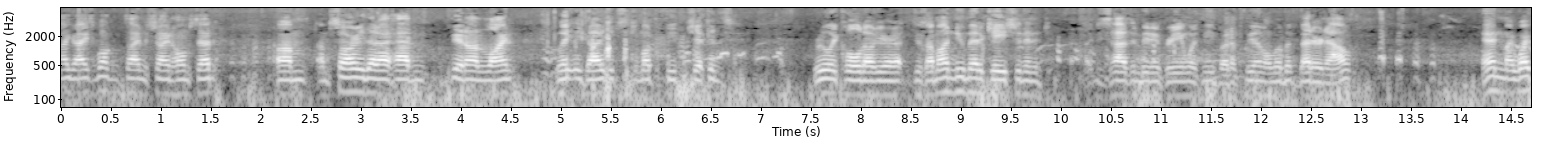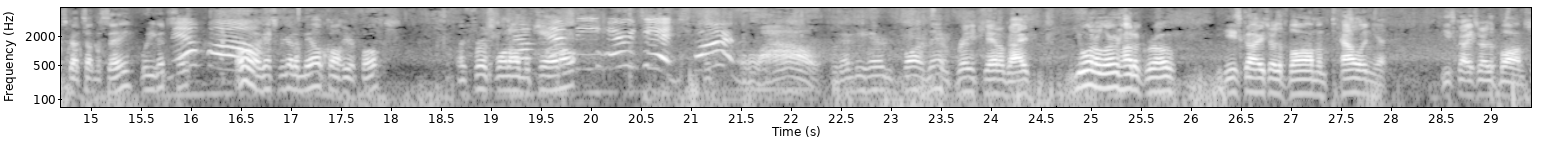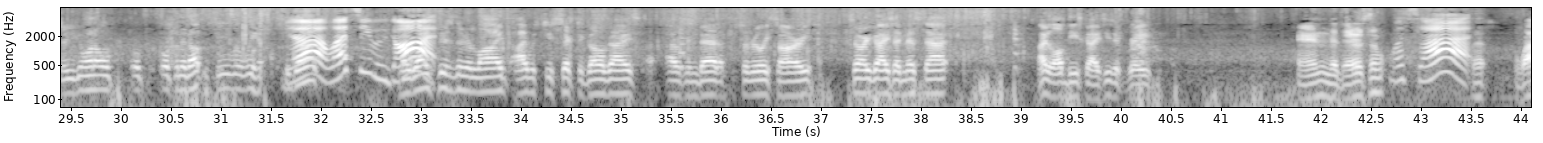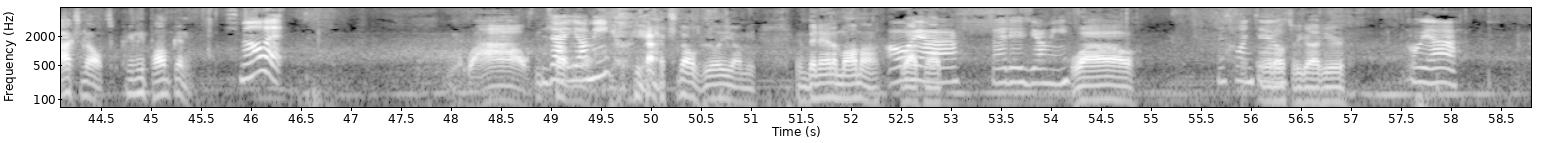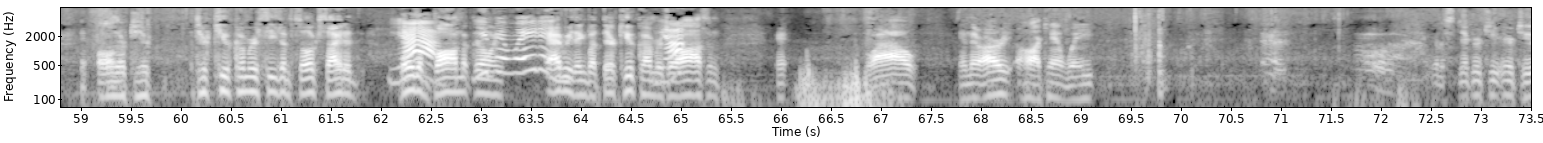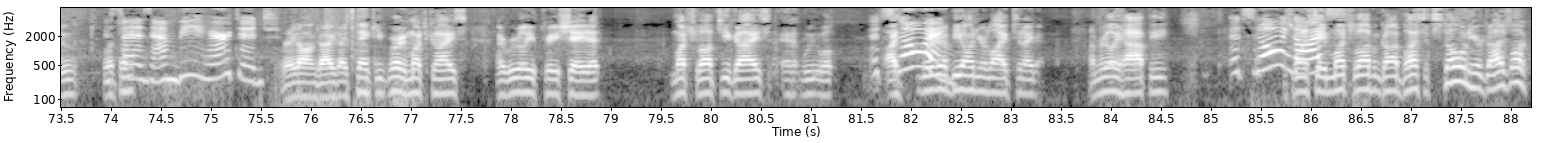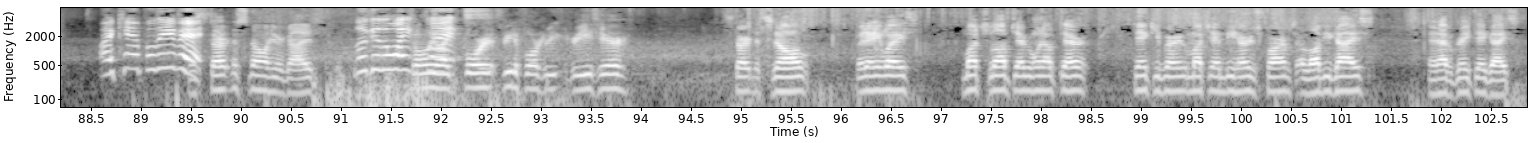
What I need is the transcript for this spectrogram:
Hi guys, welcome to Time to Shine Homestead. Um, I'm sorry that I haven't been online lately, guys. I just came up to feed the chickens. Really cold out here because I'm on new medication and it just hasn't been agreeing with me, but I'm feeling a little bit better now. And my wife's got something to say. What do you got to say? Mail call. Oh, I guess we got a mail call here, folks. My first one on the channel. MB Heritage Farms. Wow, with MB Heritage Farms, they have a great channel, guys. You want to learn how to grow? These guys are the bomb. I'm telling you, these guys are the bomb. So you want to op op open it up and see what we, we Yeah, got? let's see what we got. My wife her live. I was too sick to go, guys. I was in bed, so really sorry. Sorry, guys, I missed that. I love these guys. These are great. And there's the What's that? uh, wax melts, creamy pumpkin. Smell it. Wow. Is that yummy? yeah, it smells really yummy. And banana mama. Oh wax yeah, that is yummy. Wow. This one too. What else we got here? Oh yeah. Oh, their their cucumber seeds. I'm so excited. Yeah. They're the bomb at You've growing been waiting. everything, but their cucumbers Yep. are awesome. And- Wow. And they're already. Oh, I can't wait. Oh, got a sticker to here too. It them. says MB Heritage. Right on, guys. I thank you very much, guys. I really appreciate it. Much love to you guys, and we will. It's I, snowing. we're gonna be on your live tonight. I'm really happy. It's snowing, Just want guys. to say much love and God bless. It's snowing here, guys. Look, I can't believe it. it's it. starting to snow here, guys. Look at the white It's only flakes. like four, three to four degrees here. Starting to snow. But anyways, much love to everyone out there. Thank you very much, MB Heritage Farms. I love you guys. And have a great day, guys.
